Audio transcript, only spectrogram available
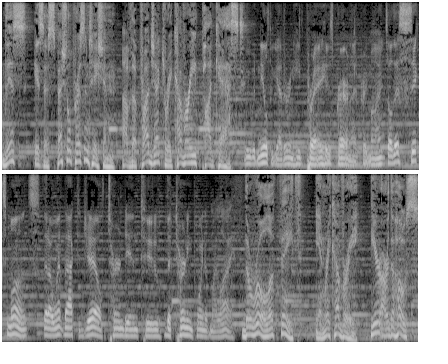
This is a special presentation of the Project Recovery Podcast. We would kneel together and he'd pray his prayer and I'd pray mine. So, this six months that I went back to jail turned into the turning point of my life. The role of faith in recovery. Here are the hosts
